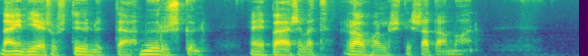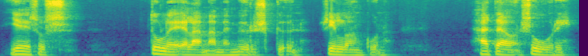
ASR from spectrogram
näin Jeesus tyynnyttää myrskyn ja he pääsevät rauhallisesti satamaan. Jeesus tulee elämämme myrskyyn silloin, kun hätä on suuri.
